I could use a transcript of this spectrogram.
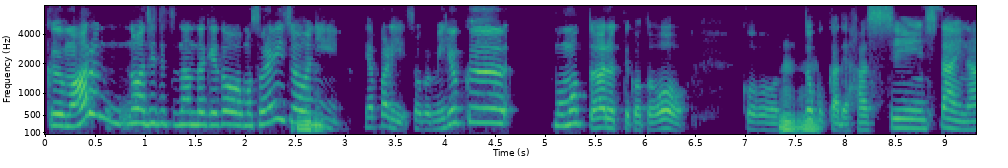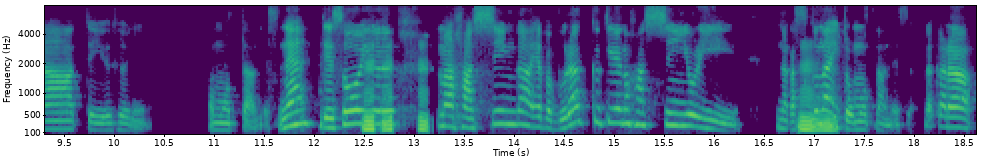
クもあるのは事実なんだけどもうそれ以上にやっぱりその魅力ももっとあるってことをこう、どこかで発信したいなっていうふうに思ったんですね。でそういう、まあ、発信がやっぱブラック系の発信よりなんか少ないと思ったんですよ。だから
